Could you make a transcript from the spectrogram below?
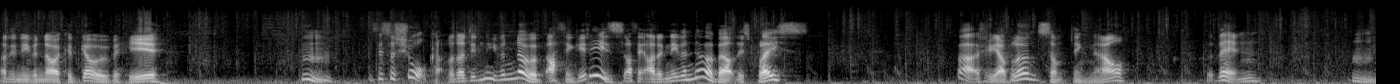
I didn't even know I could go over here. Hmm. Is this a shortcut that I didn't even know about? I think it is. I think I didn't even know about this place. Well, actually, I've learned something now. But then... Hmm.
